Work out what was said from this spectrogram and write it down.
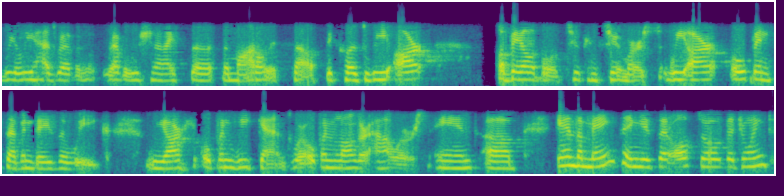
really has revolutionized the, the model itself because we are available to consumers. We are open seven days a week. We are open weekends. We're open longer hours. And, uh, and the main thing is that also the joint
